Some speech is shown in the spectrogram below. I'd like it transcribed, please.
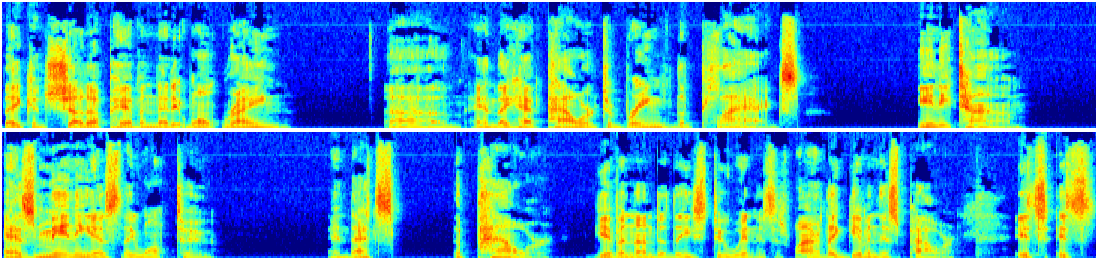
they can shut up heaven that it won't rain, uh, and they have power to bring the plagues any time, as many as they want to, and that's the power given unto these two witnesses. Why are they given this power? It's it's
